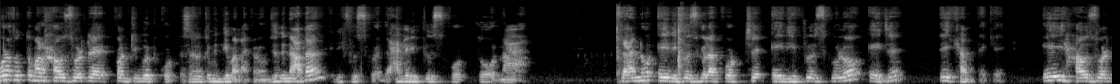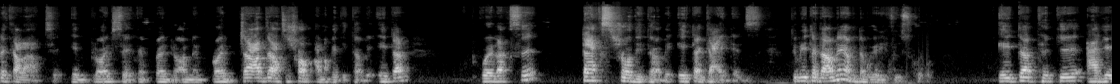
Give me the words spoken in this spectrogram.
ওরা তো তোমার হাউস হোল্ডে কন্ট্রিবিউট করতেছে তুমি দিবা না কেন? যদি না দেয় রিফিউজ করে দেয়। আগে রিফিউজ করতো না। কেন এই রিফিউজগুলা করছে? এই রিফিউজগুলো এই যে, এইখান থেকে। এই হাউস হোল্ডে কারা আছে? Employed self employed non employed যা যা আছে সব আমাকে দিতে হবে। এটার করে রাখছে ট্যাক্স সহ দিতে হবে। এটা গাইডেন্স তুমি এটা দাও নাই, আমি তোমাকে রিফিউজ করব। এইটা থেকে আগে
